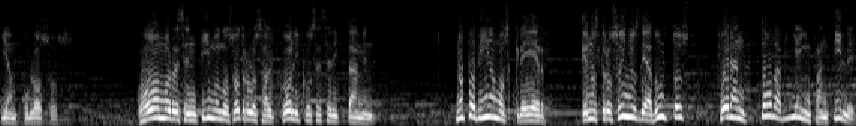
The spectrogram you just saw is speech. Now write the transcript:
y ampulosos. ¿Cómo resentimos nosotros los alcohólicos ese dictamen? No podíamos creer que nuestros sueños de adultos fueran todavía infantiles.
